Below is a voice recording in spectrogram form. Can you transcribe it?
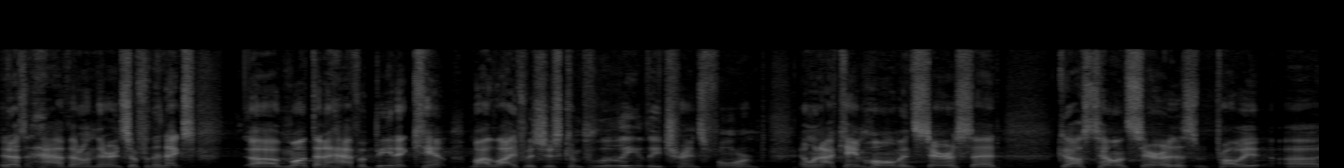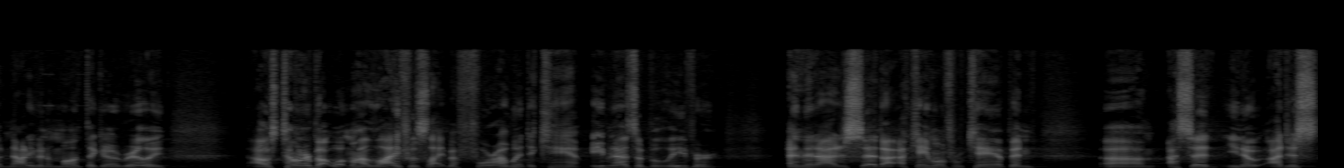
it doesn't have that on there. And so for the next uh, month and a half of being at camp, my life was just completely transformed. And when I came home and Sarah said, because I was telling Sarah, this was probably uh, not even a month ago, really. I was telling her about what my life was like before I went to camp, even as a believer. And then I just said, I came home from camp and um, I said, you know, I just,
